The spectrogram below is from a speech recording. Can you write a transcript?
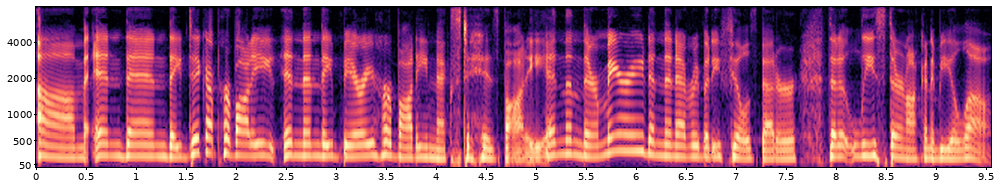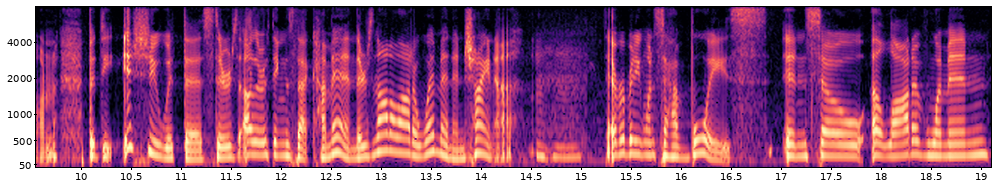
um, and then they dig up her body, and then they bury her body next to his body, and then they're married, and then everybody feels better that at least they're not going to be alone. But the issue with this, there's other things that come in. There's not a lot of women in China. Mm-hmm. Everybody wants to have boys, and so a lot of women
